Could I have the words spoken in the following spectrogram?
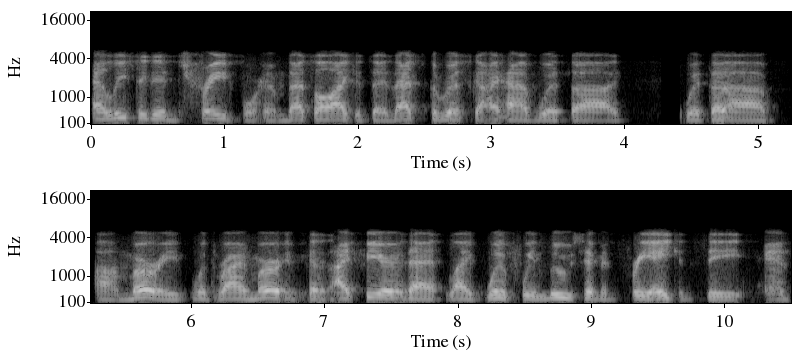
at least they didn't trade for him. That's all I could say. That's the risk I have with uh, with uh, uh, Murray, with Ryan Murray, because I fear that like, what if we lose him in free agency and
